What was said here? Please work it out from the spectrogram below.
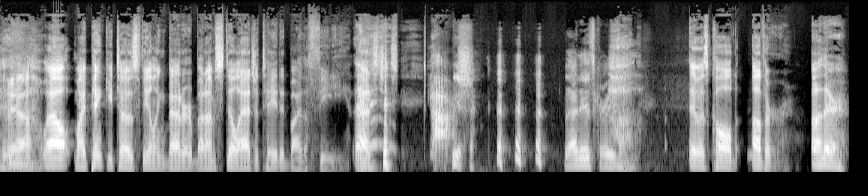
Yeah. Well, my pinky toe's feeling better, but I'm still agitated by the fee. That is just, gosh. that is crazy. Ah, it was called Other. Other.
